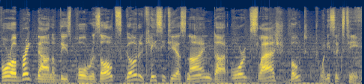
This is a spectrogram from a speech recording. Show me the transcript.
For a breakdown of these poll results, go to kcts9.org slash vote 2016.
